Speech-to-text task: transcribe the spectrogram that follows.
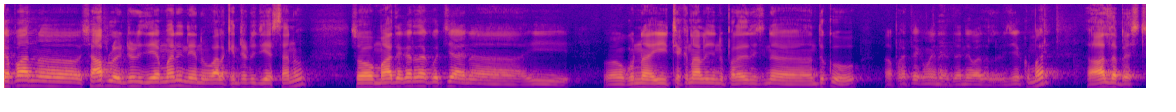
జపాన్ షాప్లో ఇంట్రడ్యూస్ చేయమని నేను వాళ్ళకి ఇంట్రడ్యూస్ చేస్తాను. సో మా దగ్గర దాకా వచ్చి ఆయన ఈ ఉన్న ఈ టెక్నాలజీని ప్రదర్శించినందుకు ప్రత్యేకమైన ధన్యవాదాలు. Vijay Kumar all the best.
